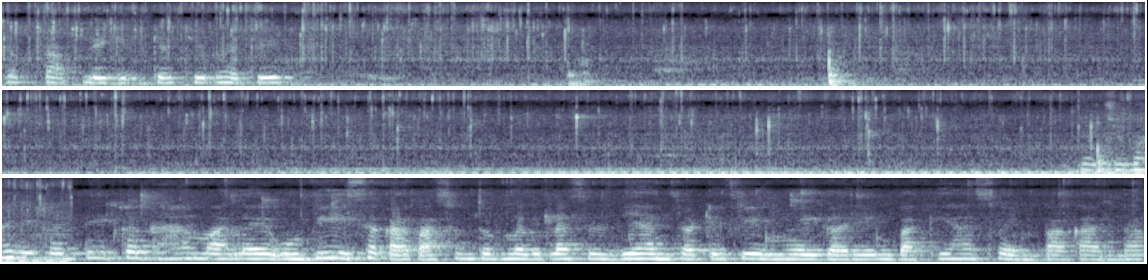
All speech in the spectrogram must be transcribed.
शकता आपले गिलक्याचे भाजी. त्याची भाजी करते इतकं घाम आलाय उभी सकाळपासून. तुम्ही बघितलं असेल बिहानचा टिफिन वगैरे बाकी हा स्वयंपाक आणला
